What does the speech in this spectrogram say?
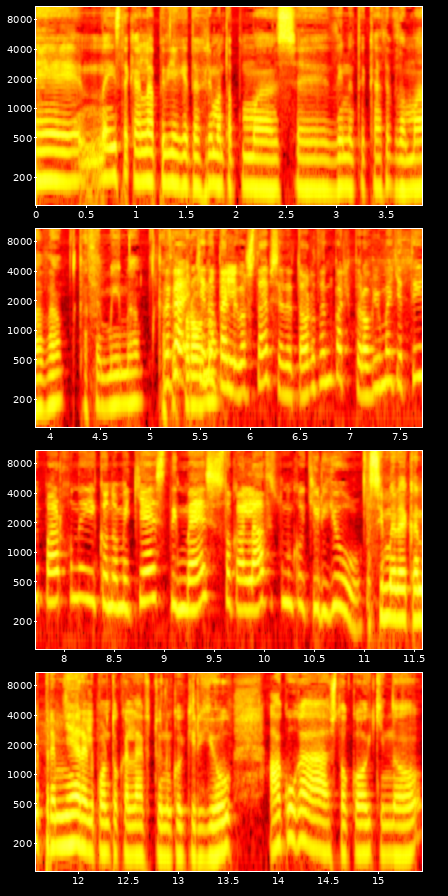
Ε, να είστε καλά, παιδιά, για τα χρήματα που μας ε, δίνετε κάθε εβδομάδα, κάθε μήνα, κάθε Βέβαια, χρόνο. και να τα λιγοστέψετε τώρα, δεν υπάρχει πρόβλημα γιατί υπάρχουν οι οικονομικές τιμές στο καλάθι του νοικοκυριού. Σήμερα έκανε πρεμιέρα λοιπόν το καλάθι του νοικοκυριού. Άκουγα στο κόκκινο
